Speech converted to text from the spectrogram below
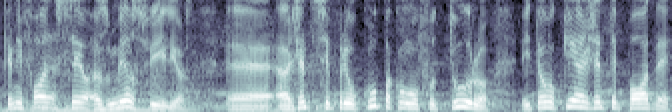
que nem fossem os meus filhos. É, a gente se preocupa com o futuro, então o que a gente pode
